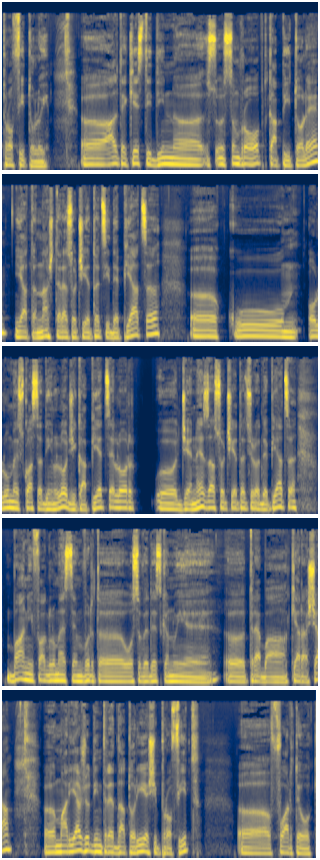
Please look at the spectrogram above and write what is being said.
profitului. Uh, alte chestii din uh, sunt vreo 8 capitole, iată, nașterea societății de piață uh, cu o lume scoasă din logica piețelor, uh, geneza societăților de piață, banii fac lumea să se învârtă, o să vedeți că nu e uh, treaba chiar așa, mariajul dintre datorie și profit, foarte ok,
